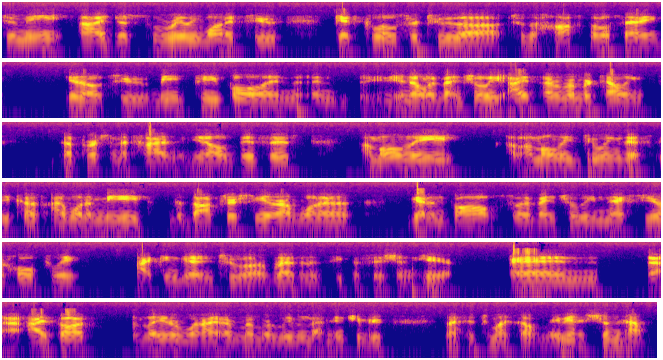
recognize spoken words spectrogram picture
To me, I just really wanted to get closer to the to the hospital setting, you know, to meet people and and you know, eventually I I remember telling the person that hired me, you know, this is I'm only I'm only doing this because I want to meet the doctors here. I want to get involved. So eventually next year, hopefully, I can get into a residency position here. And I thought later when I remember leaving that interview, and I said to myself, maybe I shouldn't have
